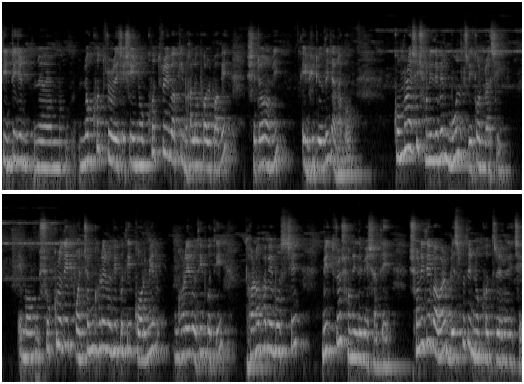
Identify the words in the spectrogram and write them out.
তিনটে যে নক্ষত্র রয়েছে সেই নক্ষত্রই বা কী ভালো ফল পাবে সেটাও আমি এই ভিডিওতে জানাব। কুম্ভ রাশি শনিদেবের মূল ত্রিকোণ রাশি এবং শুক্রদেব পঞ্চম ঘরের অধিপতি, কর্মের ঘরের অধিপতি, ধনভাবে বসছে মিত্র শনিদেবের সাথে। শনিদেব আবার বৃহস্পতির নক্ষত্রে রয়েছে।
